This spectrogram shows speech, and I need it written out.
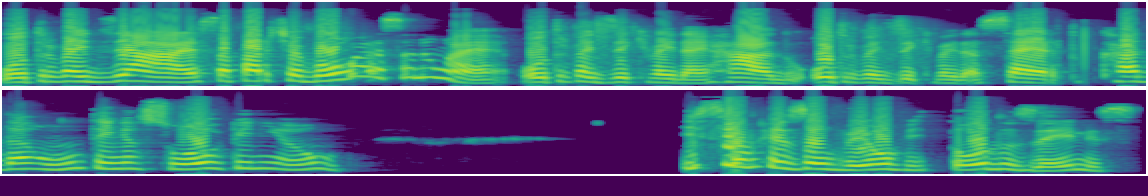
O outro vai dizer, ah, essa parte é boa, essa não é. Outro vai dizer que vai dar errado, outro vai dizer que vai dar certo. Cada um tem a sua opinião. E se eu resolver ouvir todos eles,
